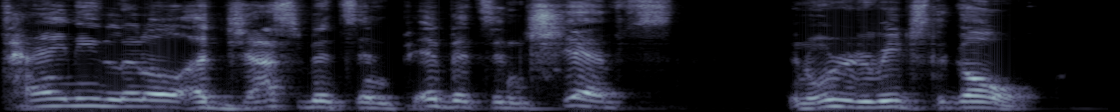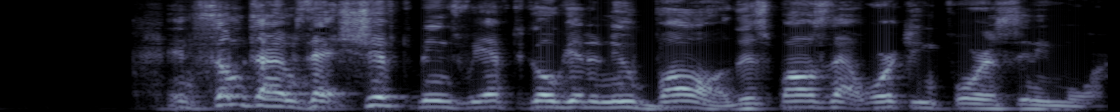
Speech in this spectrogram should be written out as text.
tiny little adjustments and pivots and shifts in order to reach the goal. And sometimes that shift means we have to go get a new ball. This ball's not working for us anymore.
